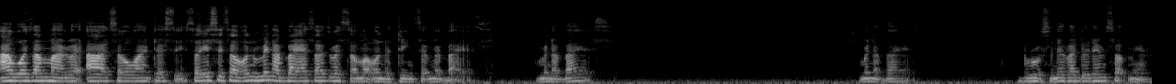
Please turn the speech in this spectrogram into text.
I was a man who also want to see. So you see, so I'm not biased as well some of the things I'm biased. I'm not biased. I'm not. Bruce never do them something.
